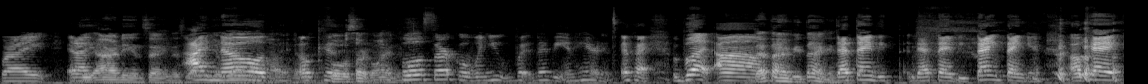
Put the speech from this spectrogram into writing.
right? And the I irony in saying this. I like, know, grandma, okay. Full circle, ain't full circle when you, but that'd be inheritance, okay? But um, that thing be thinking. that thing be that thing be thang thinking. Okay.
